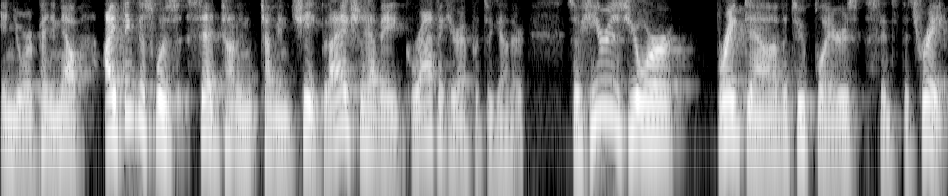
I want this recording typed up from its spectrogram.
in your opinion? Now, I think this was said tongue in cheek, but I actually have a graphic here I put together. So here is your breakdown of the two players since the trade.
